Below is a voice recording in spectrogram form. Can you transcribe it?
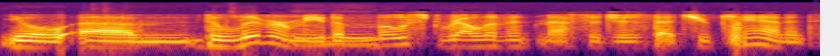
you'll um, deliver me the mm-hmm. most relevant messages that you can. And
